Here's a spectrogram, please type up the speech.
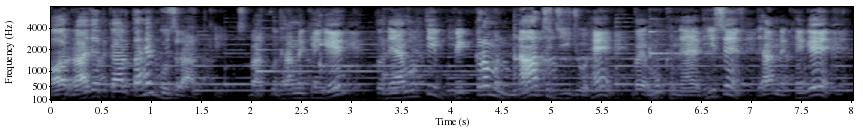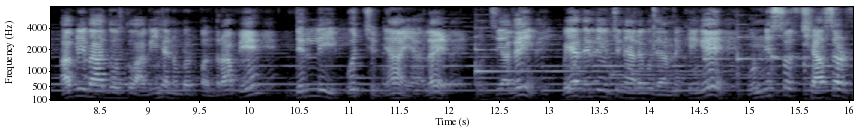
और राज्य अधिकारता है गुजरात की। इस बात को ध्यान रखेंगे तो न्यायमूर्ति विक्रम नाथ जी जो हैं, वह मुख्य न्यायाधीश हैं। ध्यान रखेंगे। अगली बात दोस्तों आ गई है नंबर पंद्रह पे, दिल्ली उच्च न्यायालय। कौन सी आ गई? भैया, दिल्ली उच्च न्यायालय को ध्यान रखेंगे। उन्नीस सौ छियासठ,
